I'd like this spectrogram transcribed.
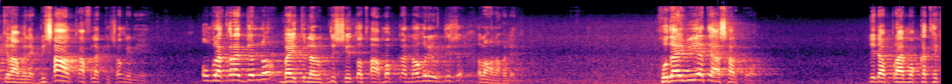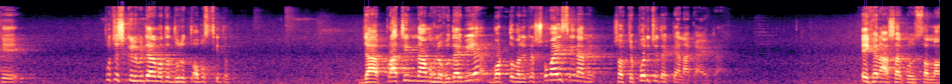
একরামের এক বিশাল কাফলাকে সঙ্গে নিয়ে ওমরা করার জন্য বাইতুল্লাহর উদ্দেশ্যে তথা মক্কা নগরীর উদ্দেশ্যে রওনা হলেন। হুদাইবিয়াতে আসার পর, যেটা প্রায় মক্কা থেকে পঁচিশ কিলোমিটার মতো দূরত্ব অবস্থিত, যার প্রাচীন নাম হলো হুদাইবিয়া, বর্তমানে এটা সময়সী নামে সবচেয়ে পরিচিত একটা এলাকা এটা। এখানে আসার পর সাল্লাহ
